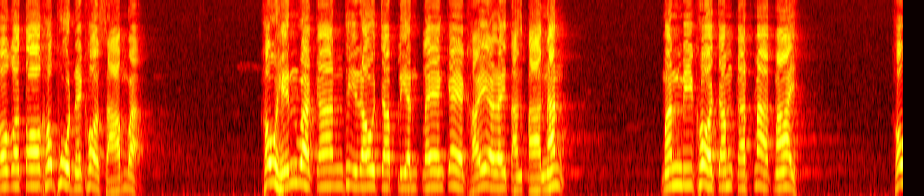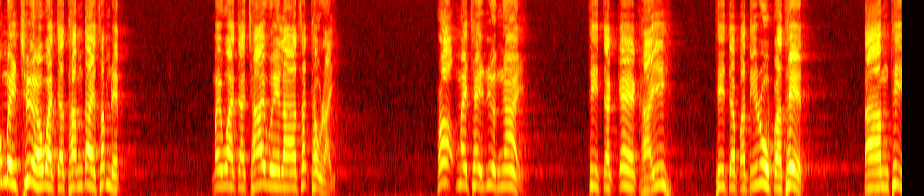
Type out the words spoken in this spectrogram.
กกตเขาพูดในข้อสามว่าเขาเห็นว่าการที่เราจะเปลี่ยนแปลงแก้ไขอะไรต่างๆนั้น มันมีข้อจำกัดมากมาย เขาไม่เชื่อว่าจะทำได้สำเร็จ ไม่ว่าจะใช้เวลาสักเท่าไหร่ เพราะไม่ใช่เรื่องง่าย ที่จะแก้ไขที่จะปฏิรูปประเทศ ตามที่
